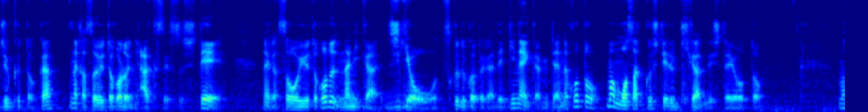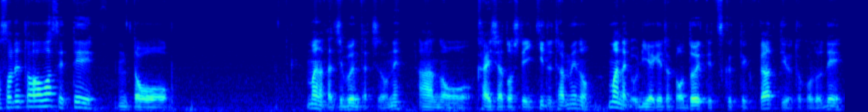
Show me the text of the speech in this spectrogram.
塾とかなんかそういうところにアクセスしてなんかそういうところで何か事業を作ることができないかみたいなことを、まあ、模索している期間でしたよと、まあ、それと合わせて、うんとまあ、なんか自分たちのねあの会社として生きるための、まあ、なんか売り上げとかをどうやって作っていくかっていうところで、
